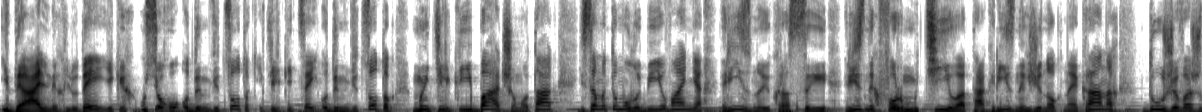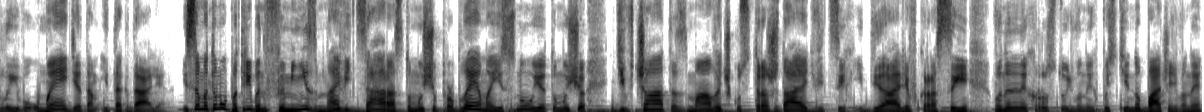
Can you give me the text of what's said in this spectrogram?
ідеальних людей, яких усього 1%, і тільки цей 1% ми тільки і бачимо, так? І саме тому лобіювання різної краси, різних форм тіла, так, різних жінок на екранах дуже важливо у медіа там і так далі. І саме тому потрібен фемінізм навіть зараз, тому що проблема існує, тому що дівчата з маличку страждають від цих ідеалів краси. Вони на них ростуть, вони їх постійно бачать, вони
